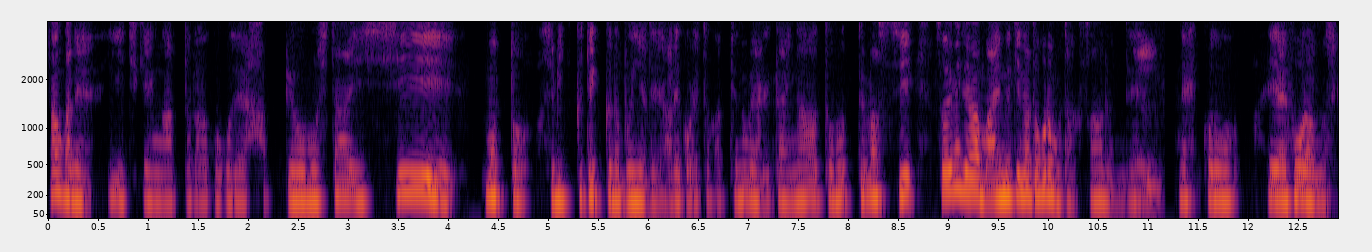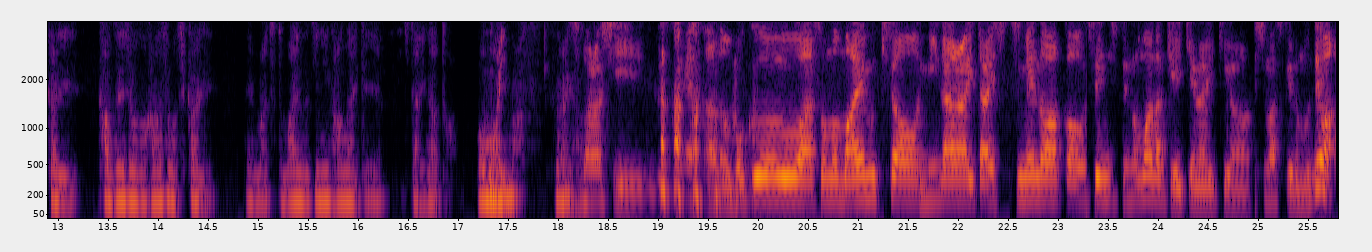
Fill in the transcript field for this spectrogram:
なんかね、いい知見があったら、ここで発表もしたいし、もっとシビックテックの分野であれこれとかっていうのもやりたいなと思ってますし、そういう意味では前向きなところもたくさんあるんで、うん。ね、この AI フォーラムもしっかり、感染症の話もしっかり、えまあ、ちょっと前向きに考えていきたいなと思います。素晴らしいですね。あの、僕はその前向きさを見習いたいし、爪の垢を煎じて飲まなきゃいけない気がしますけども、では、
